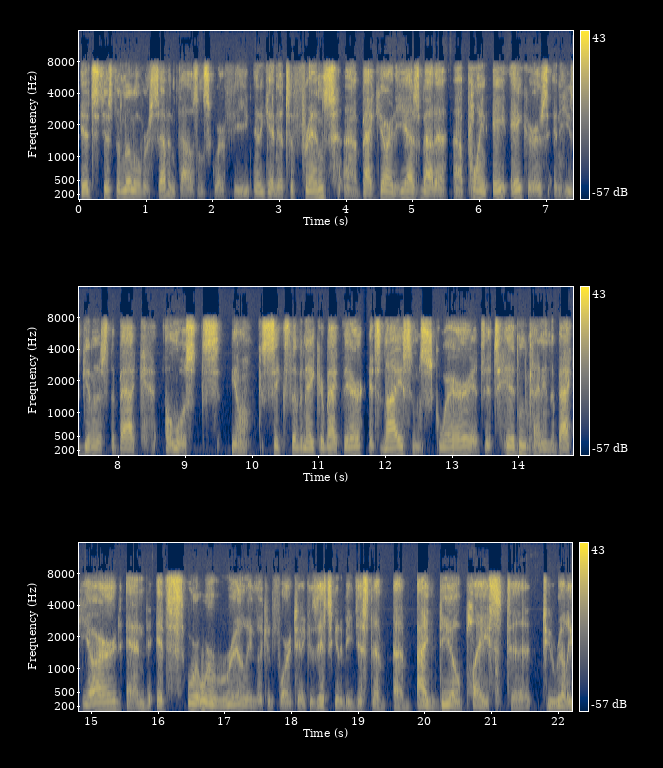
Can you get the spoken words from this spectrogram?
It's just a little over 7,000 square feet. And again, it's a friend's uh, backyard. He has about a, a 0.8 acres, and he's given us the back almost, you know, sixth of an acre back there. It's nice and square. It's it's hidden kind of in the backyard, and it's we're, we're really looking forward to it because it's going to be just a, a ideal place to to really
